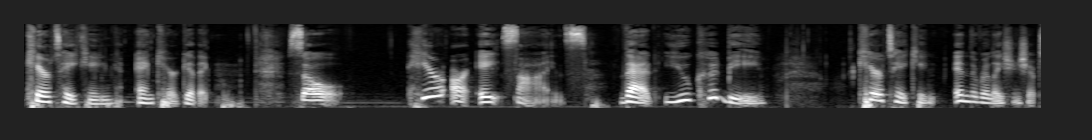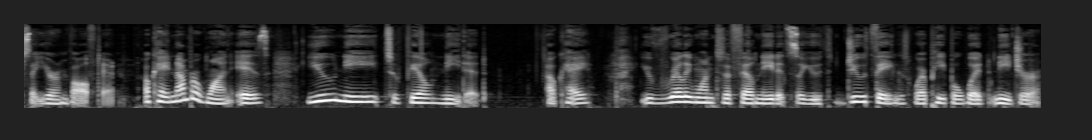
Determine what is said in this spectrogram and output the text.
caretaking, and caregiving. So here are eight signs that you could be caretaking in the relationships that you're involved in. Okay, number one is you need to feel needed. Okay, you really want to feel needed, so you do things where people would need your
